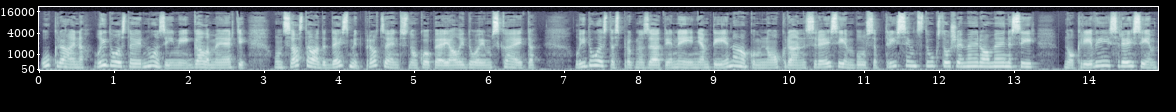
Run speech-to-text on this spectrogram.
Ukraina lidosta ir nozīmīgi galamērķi un sastāda 10% no kopējā lidojuma skaita. Lidostas prognozētie neieņemtie ienākumi no Ukrainas reisiem būs ap 300 tūkstošiem eiro mēnesī, no Krievijas reisiem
